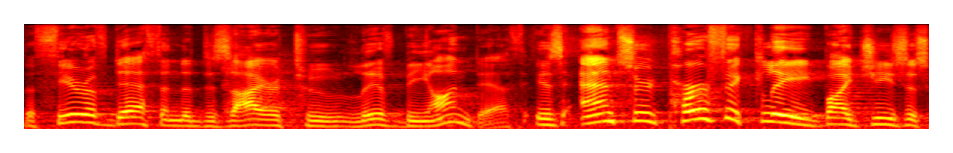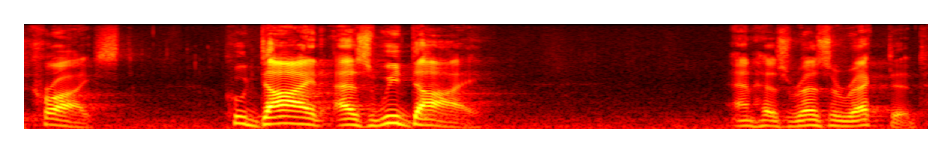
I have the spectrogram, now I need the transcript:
the fear of death and the desire to live beyond death is answered perfectly by Jesus Christ, who died as we die and has resurrected,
